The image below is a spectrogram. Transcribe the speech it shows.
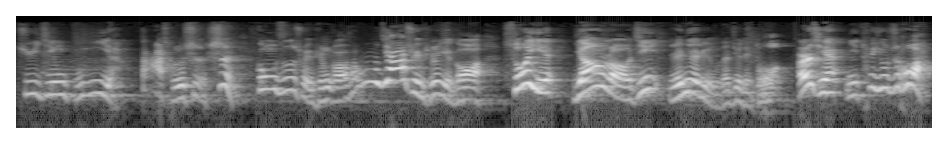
居京不易啊，大城市是工资水平高，它物价水平也高啊，所以养老金人家领的就得多。而且你退休之后啊，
